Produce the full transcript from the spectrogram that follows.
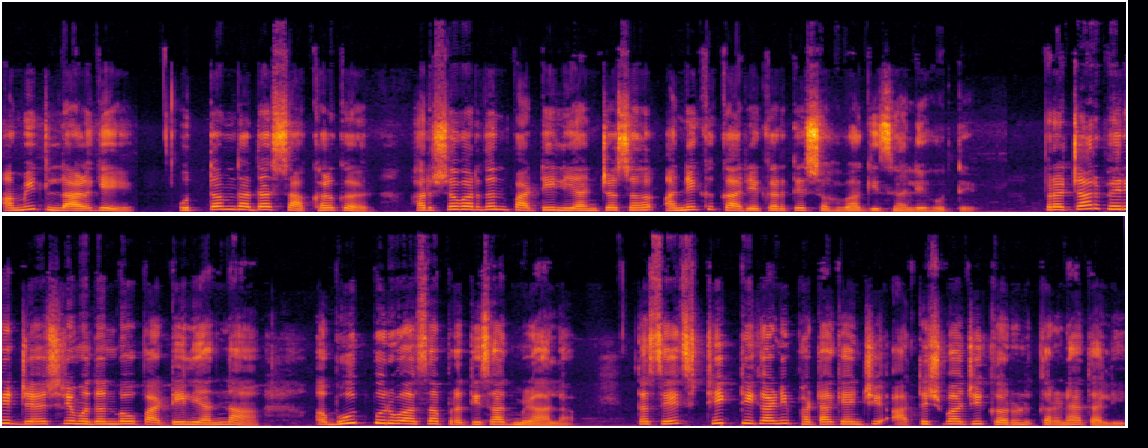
अमित लाळगे उत्तमदादा साखळकर हर्षवर्धन पाटील यांच्यासह अनेक कार्यकर्ते सहभागी झाले होते. प्रचार फेरीत जयश्री मदनभाऊ पाटील यांना अभूतपूर्व असा प्रतिसाद मिळाला. तसेच ठिकठिकाणी फटाक्यांची आतिषबाजी करून करण्यात आली.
